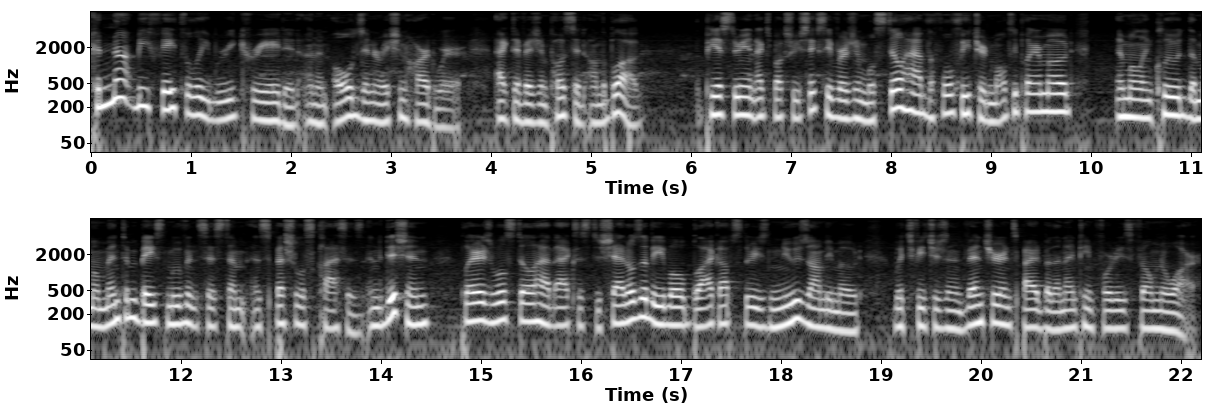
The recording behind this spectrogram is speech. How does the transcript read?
could not be faithfully recreated on an old generation hardware, Activision posted on the blog. The PS3 and Xbox 360 version will still have the full featured multiplayer mode and will include the momentum based movement system and specialist classes. In addition, players will still have access to Shadows of Evil, Black Ops 3's new zombie mode, which features an adventure inspired by the 1940s film noir.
